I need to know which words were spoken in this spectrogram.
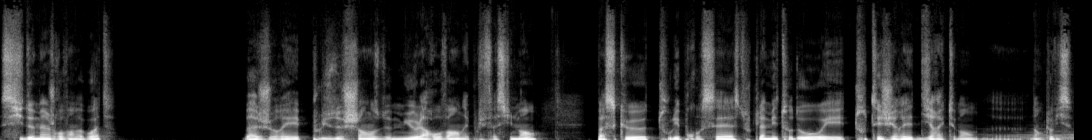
Si demain je revends ma boîte, bah, j'aurai plus de chances de mieux la revendre et plus facilement parce que tous les process, toute la méthodo et tout est géré directement euh, dans Clovis.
